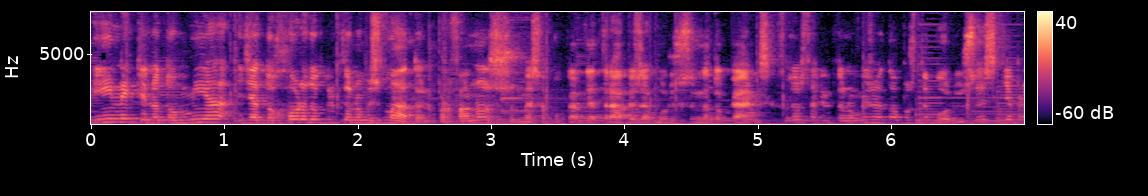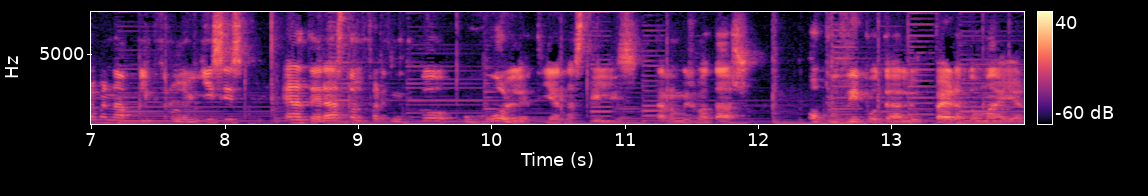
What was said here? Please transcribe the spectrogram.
είναι καινοτομία για το χώρο των κρυπτονομισμάτων. Προφανώς μέσα από κάποια τράπεζα μπορούσες να το κάνεις αυτό. Στα κρυπτονομίσματα όμω δεν μπορούσες και έπρεπε να πληκτρολογήσεις ένα τεράστιο αλφαριθμητικό wallet για να στείλεις τα νομίσματά σου οπουδήποτε αλλού πέρα το Mayer.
